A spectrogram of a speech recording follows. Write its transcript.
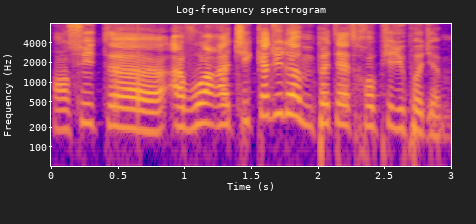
Ensuite, euh, à voir à Chica du Dôme peut-être au pied du podium.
